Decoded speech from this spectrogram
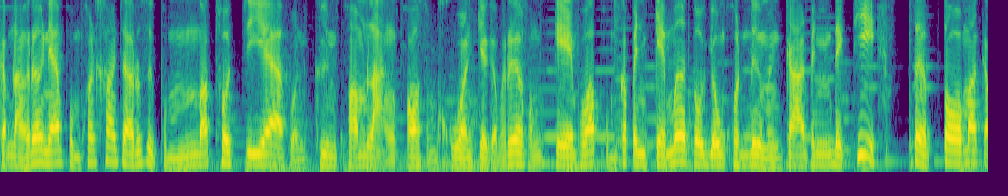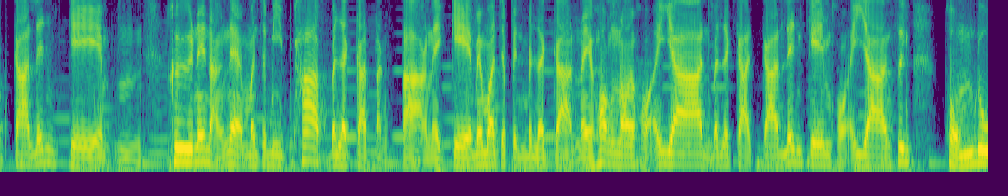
กับหนังเรื่องเนี้ยผมค่อนข้างจะรู้สึกผมนอตโทเจียผลคืนความหลังพอสมควรเกี่ยวกับเรื่องของเกม เพราะว่าผมก็เป็นเกมเมอร์ตัวยงคนหนึ่งเหมือนกันเป็นเด็กที่เติบโตมากับการเล่นเกมอืมคือในหนังเนี่ยมันจะมีภาพบรรยากาศต่างๆ ในเกมไม่ว่าจะเป็นบรรยากาศในห้องนอนของไอยาน บรรยากาศการเล่นเกมของไอยาน ซึ่งผมดู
